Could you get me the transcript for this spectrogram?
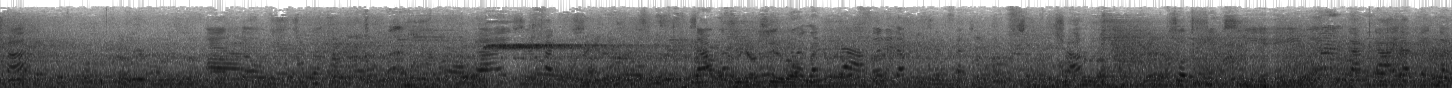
Chuck. And those two guys. That was We gotta see it all like, yeah, split it up Chuck. So 68. That guy that did that.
